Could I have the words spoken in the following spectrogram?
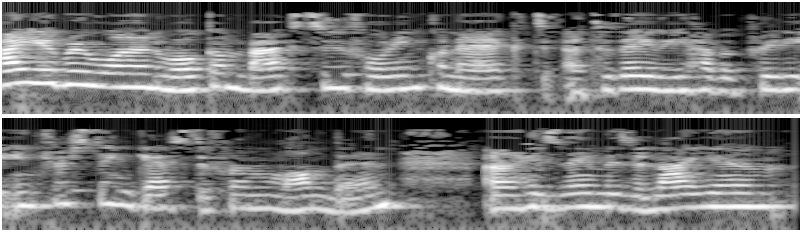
Hi everyone, welcome back to Foreign Connect. Uh, today we have a pretty interesting guest from London. Uh, his name is Liam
